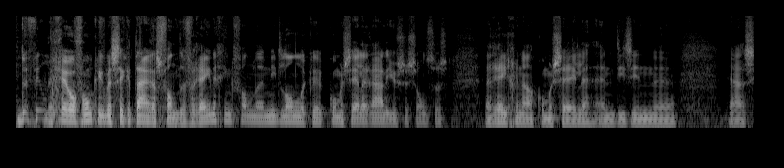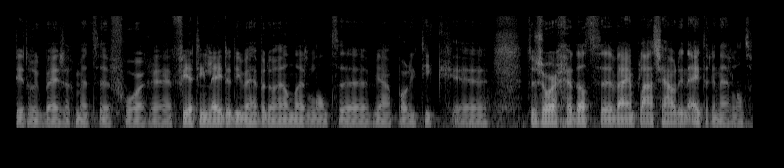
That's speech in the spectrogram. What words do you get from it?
De film Ik ben Gerald Vonk, ik ben secretaris van de Vereniging van eh, Niet-Landelijke Commerciële Radiostations. Dus de regionaal commerciële. En in die zin eh, ja, zeer druk bezig met eh, voor eh 14 leden die we hebben door heel Nederland eh, ja, politiek eh, te zorgen dat wij een plaatsje houden in ether in Nederland.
